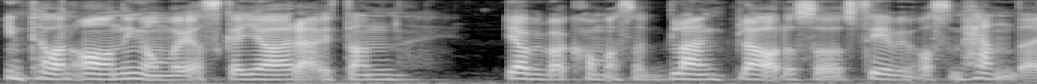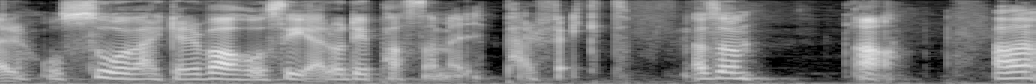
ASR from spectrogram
inte ha en aning om vad jag ska göra utan jag vill bara komma som ett blankt blad och så ser vi vad som händer. Och så verkar det vara hos er och det passar mig perfekt. Alltså, ja. Ja,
